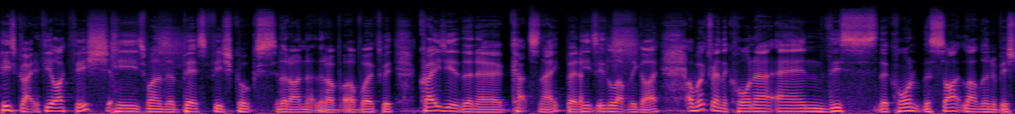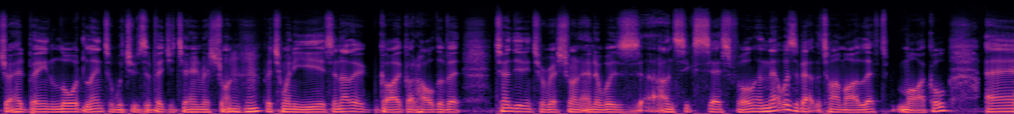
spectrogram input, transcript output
He's great. If you like fish, he's one of the best fish cooks that I know, that I've, I've worked with. Crazier than a cut snake, but he's a lovely guy. I worked around the corner, and this the corner the site La Luna Bistro had been Lord Lentil, which was a vegetarian restaurant mm-hmm. for 20 years. Another guy got hold of it, turned it into a restaurant, and it was unsuccessful. And that was about the time I left Michael, and.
